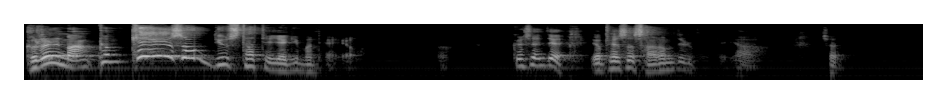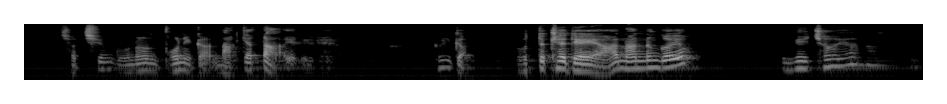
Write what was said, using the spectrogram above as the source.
그럴 만큼 계속 뉴스타트 얘기만 해요. 그래서 이제 옆에서 사람들 야, 저, 저 친구는 보니까 낫겠다. 이래요. 그러니까 어떻게 돼야 낫는 거요? 미쳐야 낫는 거예요.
